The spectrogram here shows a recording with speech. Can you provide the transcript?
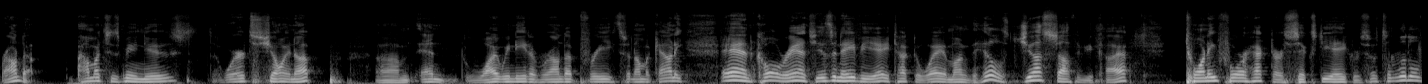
Roundup. How much is being used, where it's showing up, um, and why we need a Roundup-free Sonoma County. And Cole Ranch is an AVA tucked away among the hills just south of Ukiah. 24 hectares, 60 acres. So it's a little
